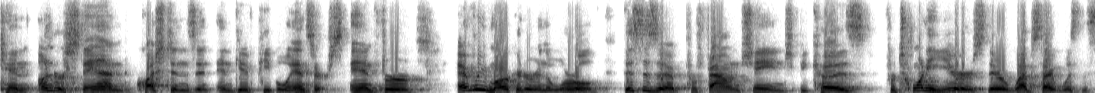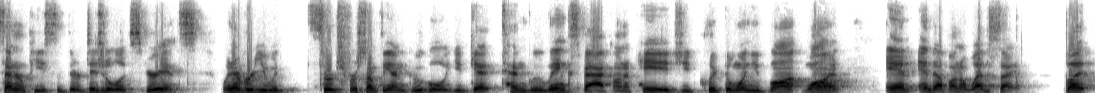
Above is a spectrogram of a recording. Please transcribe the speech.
can understand questions and, and give people answers. And for every marketer in the world, this is a profound change because for 20 years, their website was the centerpiece of their digital experience. Whenever you would search for something on Google, you'd get 10 blue links back on a page. You'd click the one you'd want, want and end up on a website. But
